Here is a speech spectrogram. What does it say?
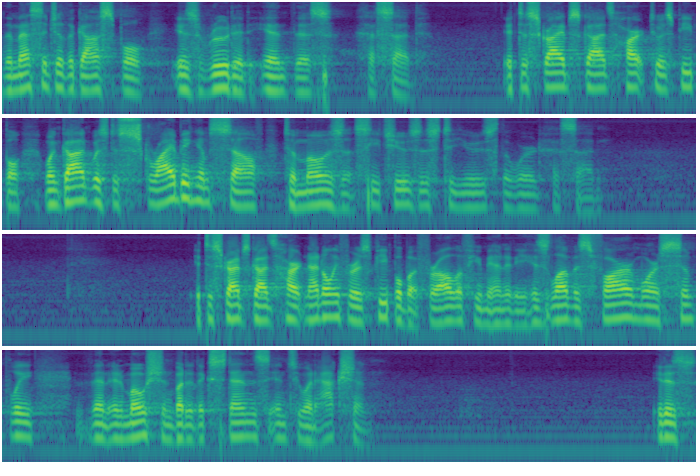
The message of the gospel is rooted in this hesed. It describes God's heart to his people. When God was describing himself to Moses, he chooses to use the word hesed. It describes God's heart not only for his people, but for all of humanity. His love is far more simply than an emotion, but it extends into an action. It is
